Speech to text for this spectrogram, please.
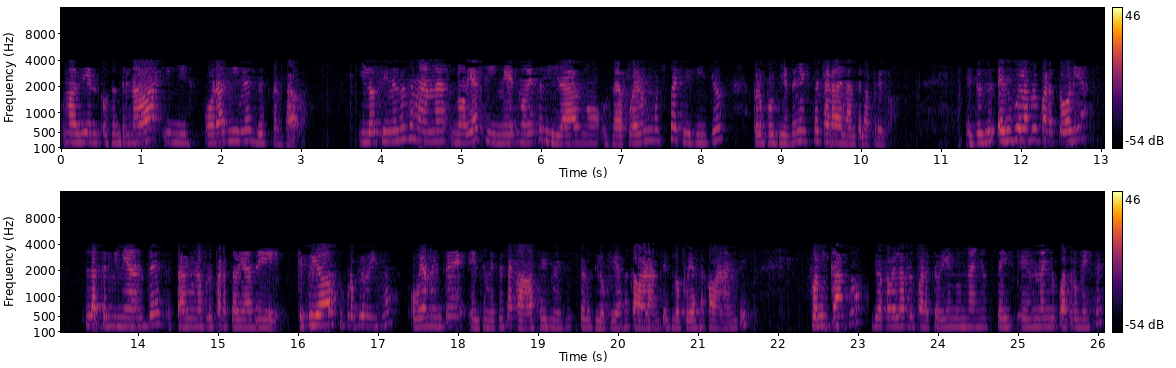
más bien, o sea, entrenaba y mis horas libres descansaba. Y los fines de semana no había cine, no había salida, no, o sea, fueron muchos sacrificios, pero porque yo tenía que sacar adelante la prepa. Entonces, eso fue la preparatoria. La terminé antes, estaba en una preparatoria de que tú llevabas tu propio ritmo. Obviamente, el semestre se acababa seis meses, pero si lo querías acabar antes, lo podías acabar antes. Fue mi caso, yo acabé la preparatoria en un año seis, en un año cuatro meses.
